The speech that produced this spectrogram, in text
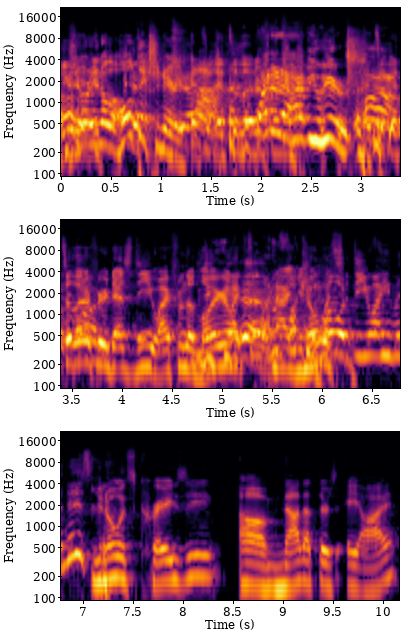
You should already know the whole dictionary. It's a letter. Why did I have you here? It's a, it's a letter for your dad's DUI from the lawyer. You're like, Yeah. "Fuck, I Nah, don't you know know what a DUI even is. You know what's crazy? Um, now that there's AI,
